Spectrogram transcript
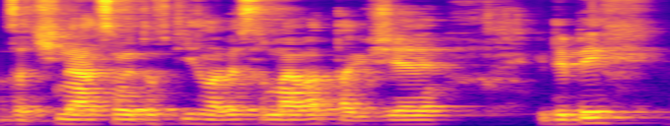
začíná se mi to v té hlavě srovnávat tak, že kdybych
